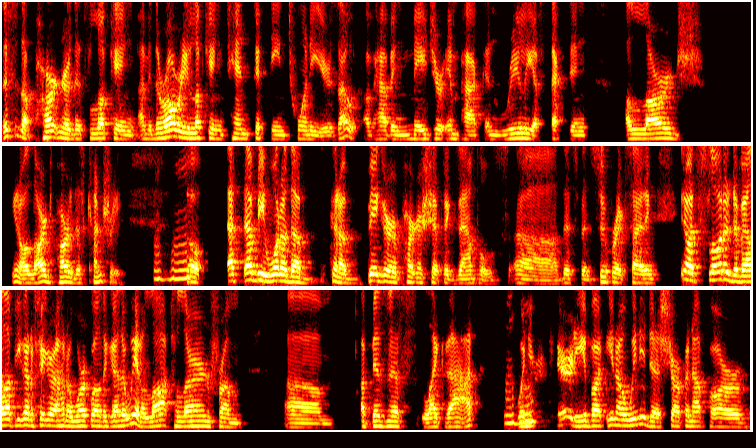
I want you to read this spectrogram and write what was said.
this is a partner that's looking i mean they're already looking 10 15 20 years out of having major impact and really affecting a large you know a large part of this country. Mm-hmm. so that that'd be one of the kind of bigger partnership examples uh, that's been super exciting. You know it's slow to develop. You got to figure out how to work well together. We had a lot to learn from um, a business like that mm-hmm. when you're a charity but you know we need to sharpen up our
